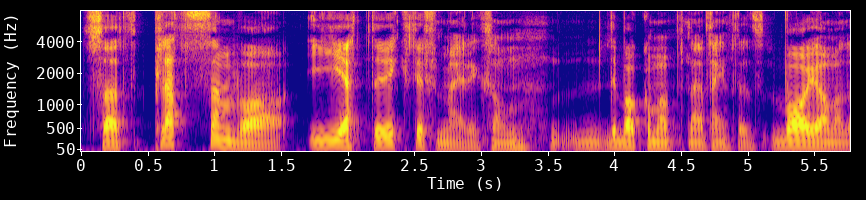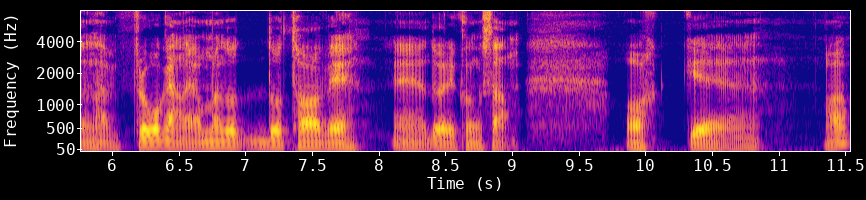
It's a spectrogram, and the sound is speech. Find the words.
Så att platsen var jätteviktig för mig. Liksom. Det bara kom upp när jag tänkte, vad gör man den här frågan? Ja, men då, då tar vi, eh, då är det Kungsan. Och eh, ja,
